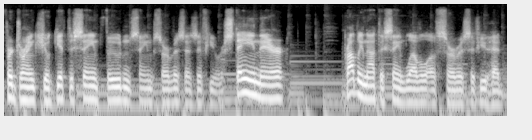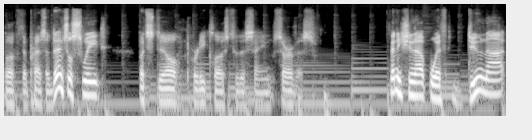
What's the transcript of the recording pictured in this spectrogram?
for drinks. You'll get the same food and same service as if you were staying there. Probably not the same level of service if you had booked the presidential suite, but still pretty close to the same service. Finishing up with do not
